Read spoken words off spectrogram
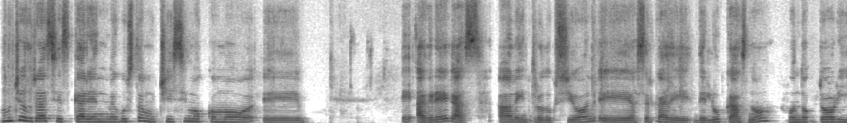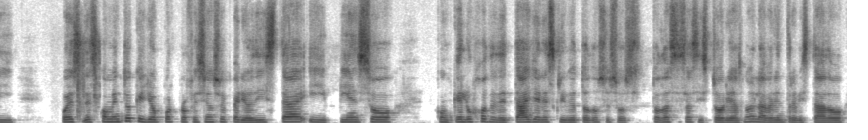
Muchas gracias, Karen. Me gusta muchísimo cómo eh, eh, agregas a la introducción eh, acerca de, Lucas, ¿no? Fue un doctor y pues les comento que yo por profesión soy periodista y pienso con qué lujo de detalle él escribió todos esos, todas esas historias, ¿no? El haber entrevistado,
